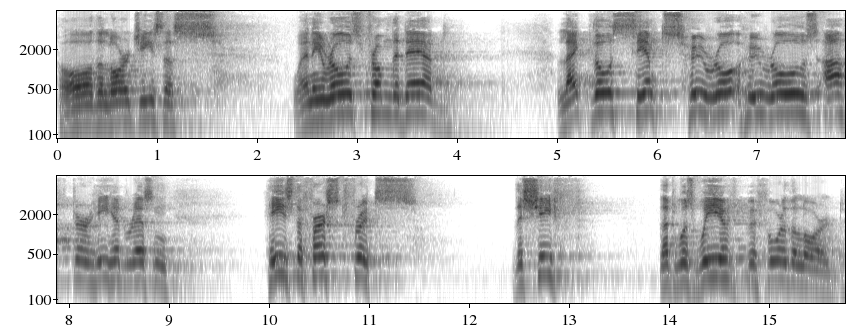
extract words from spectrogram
Oh, the Lord Jesus, when he rose from the dead, like those saints who, ro- who rose after he had risen, he's the first fruits, the sheaf that was waved before the Lord.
